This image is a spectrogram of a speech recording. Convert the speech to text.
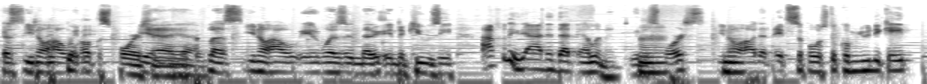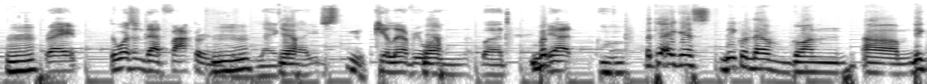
because you know they how took it, out the spores. and yeah, yeah. Plus, you know how it was in the in the QZ. Actually, they added that element with the Mhm. spores. You know Mhm. how that it's supposed to communicate, Mhm. right? There wasn't that factor. In the Mhm. Like Yeah. uh, you just you know, kill everyone, but But yeah. But yeah, I guess they could have gone. Um, they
